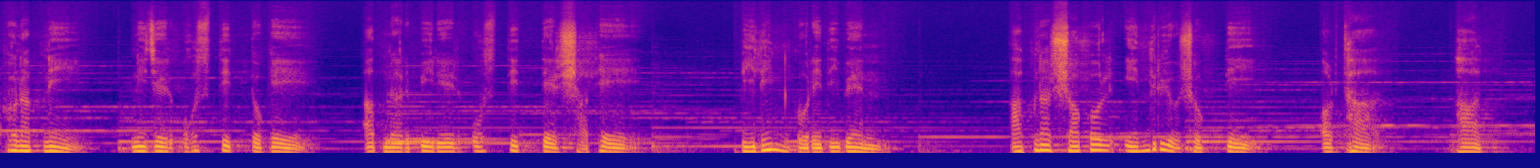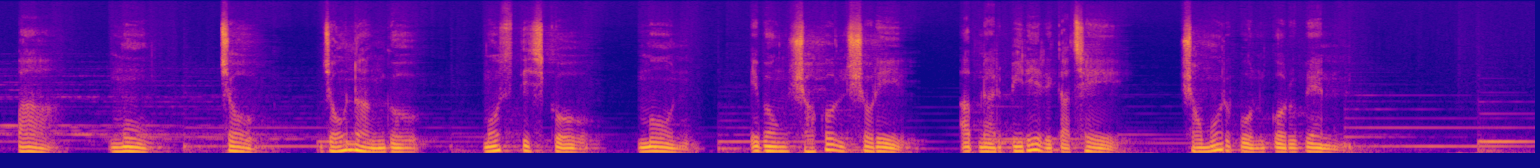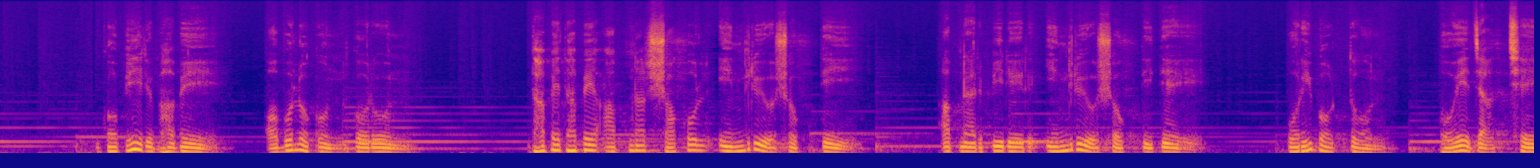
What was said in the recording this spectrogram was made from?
এখন আপনি নিজের অস্তিত্বকে আপনার পীরের অস্তিত্বের সাথে বিলীন করে দিবেন। আপনার সকল ইন্দ্রিয় শক্তি, অর্থাৎ হাত, পা, মুখ, চোখ, যৌনাঙ্গ, মস্তিষ্ক, মন এবং সকল শরীর আপনার পীরের কাছে সমর্পণ করবেন। গভীরভাবে অবলোকন করুন। ধাপে ধাপে আপনার সকল ইন্দ্রিয় শক্তি আপনার পীরের ইন্দ্রিয় শক্তিতে পরিবর্তন হয়ে যাচ্ছে।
